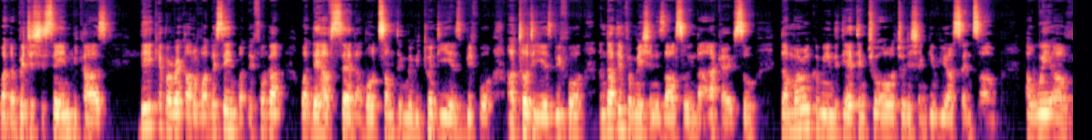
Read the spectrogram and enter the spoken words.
what the British is saying because they kept a record of what they're saying, but they forgot what they have said about something maybe 20 years before or 30 years before. And that information is also in the archive. So the Maroon community, I think, through our tradition, give you a sense of a way of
